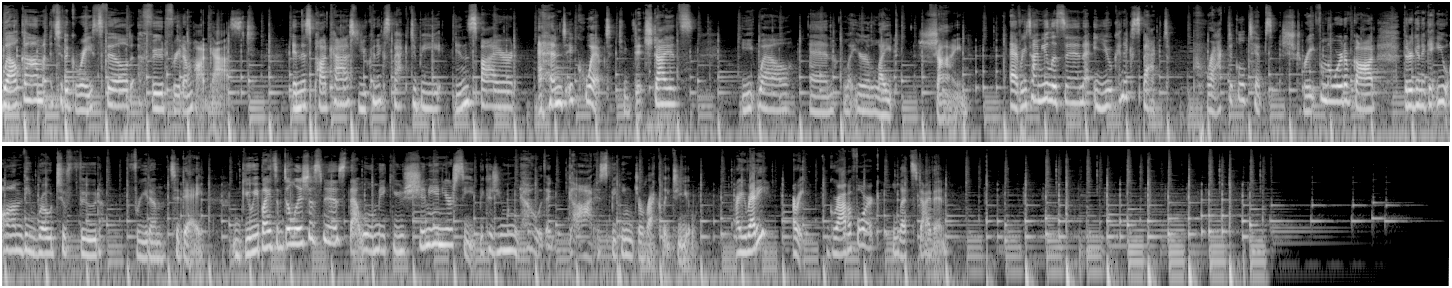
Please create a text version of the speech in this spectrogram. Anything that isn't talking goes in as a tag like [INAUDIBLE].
Welcome to the Grace Filled Food Freedom Podcast. In this podcast, you can expect to be inspired and equipped to ditch diets, eat well, and let your light shine. Every time you listen, you can expect practical tips straight from the Word of God that are going to get you on the road to food freedom today gooey bites of deliciousness that will make you shimmy in your seat because you know that God is speaking directly to you. Are you ready? All right, grab a fork. Let's dive in.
